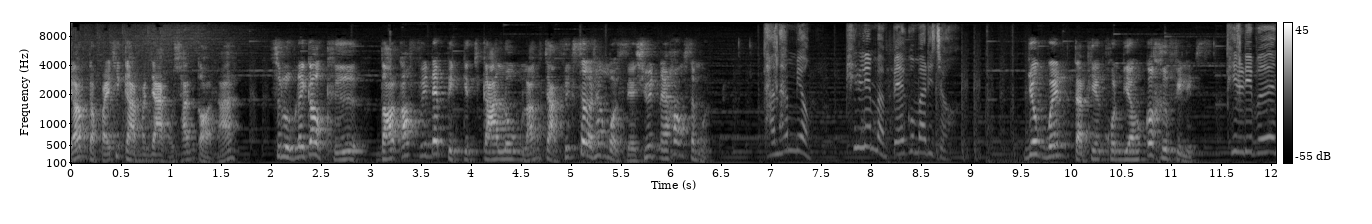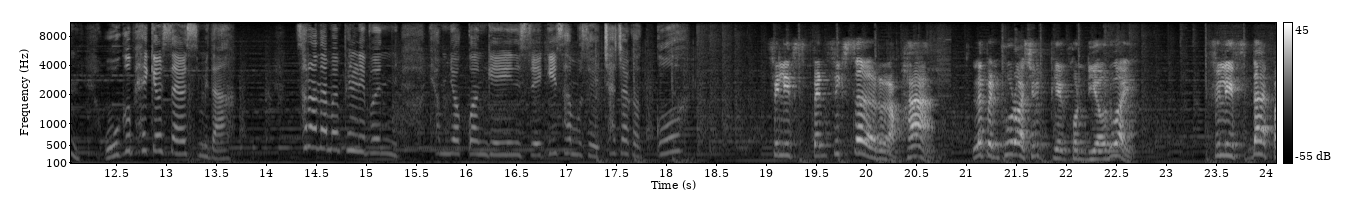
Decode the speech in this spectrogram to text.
ย้อนกลับไปที่การบรรยายของฉันก่อนนะ สรุปเลยก็คือดอทออฟฟิศได้ปิดกิจการลงหลังจากฟิกเซอร์ทั้งหมดเสียชีวิตในห้องสมุด 단 한 명, 필립만 빼고 말이죠. ยกเว้นแต่เพียงคนเดียวก็คือฟิลิปส์ 필립은 5급 해결사였습니다. 살아남은 필립은 협력 관계인 쐐기 사무소에 찾아갔고 ฟิลิปส์เป็นฟิกเซอร์ระดับ 5 และเป็นผู้รอดชีวิตเพียงคนเดียวด้วย ฟิลิปส์ได้ไป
